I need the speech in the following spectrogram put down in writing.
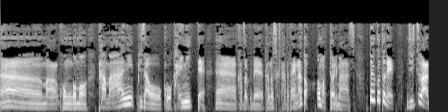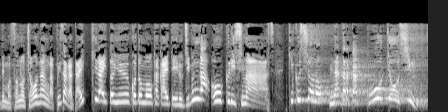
あまあ今後もたまにピザをこう買いに行って、えー、家族で楽しく食べたいなと思っております。ということで、実はでもその長男がピザが大嫌いという子供を抱えている自分がお送りします。菊師匠のなだらか向上心。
